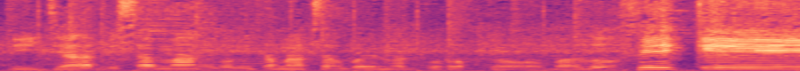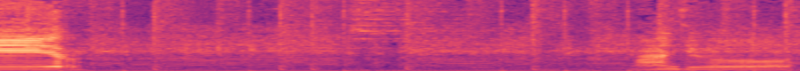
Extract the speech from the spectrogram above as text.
Hijab bisa manggung internasional bawain lagu rock coba lu pikir lanjut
